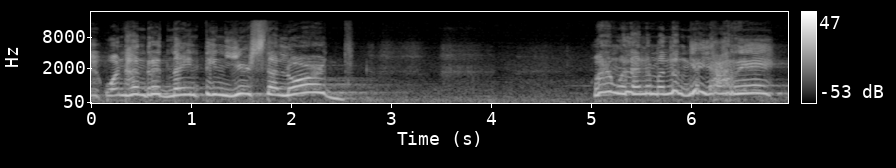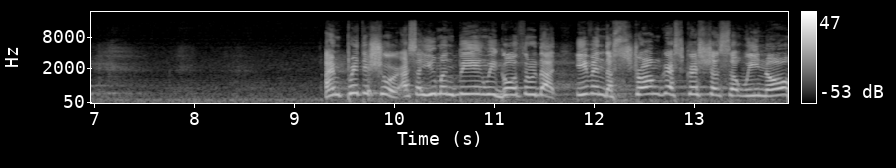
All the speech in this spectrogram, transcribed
119 years na, Lord. Parang wala naman nangyayari. I'm pretty sure, as a human being, we go through that. Even the strongest Christians that we know,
